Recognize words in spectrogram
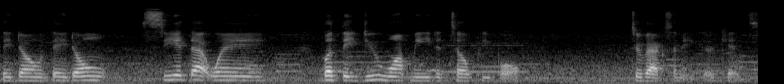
They don't. They don't see it that way. But they do want me to tell people to vaccinate their kids.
